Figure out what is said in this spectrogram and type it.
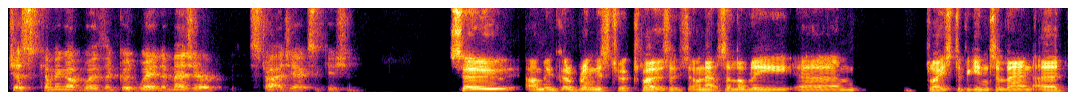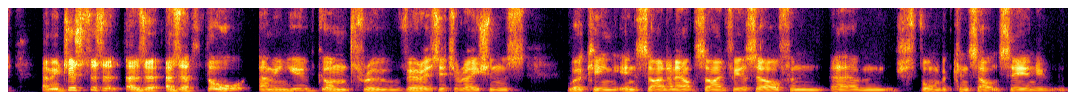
just coming up with a good way to measure strategy execution. So, I mean, we've got to bring this to a close. And that's a lovely um, place to begin to land. Uh, I mean, just as a, as a as a thought, I mean, you've gone through various iterations, working inside and outside for yourself, and um, formed a consultancy, and you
